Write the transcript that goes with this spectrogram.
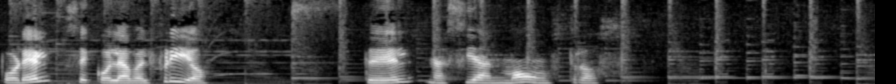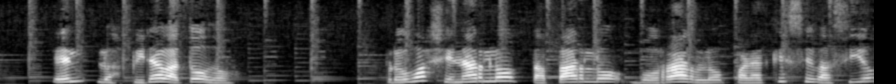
Por él se colaba el frío. De él nacían monstruos. Él lo aspiraba todo. Probó a llenarlo, taparlo, borrarlo para que ese vacío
